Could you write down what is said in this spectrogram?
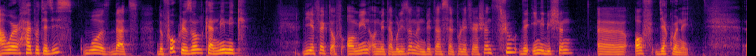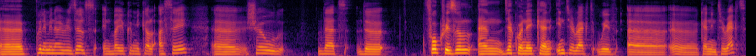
our hypothesis was that the focresol can mimic the effect of armin on metabolism and beta cell proliferation through the inhibition uh, of DYRK1A. Uh, preliminary results in biochemical assay uh, show that the focresol and DYRK1A can interact with uh, uh, can interact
